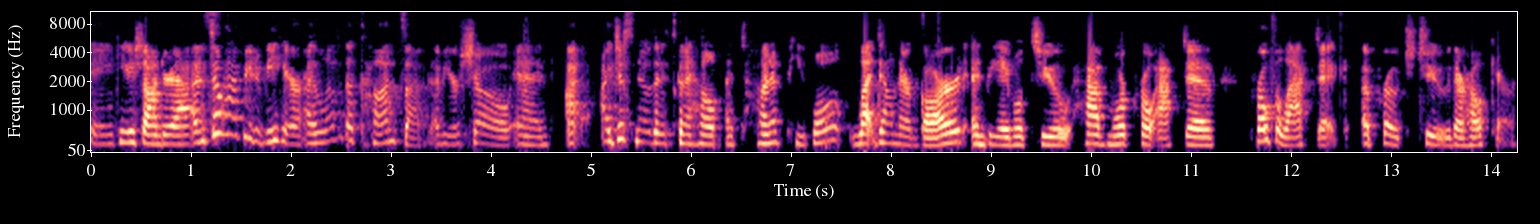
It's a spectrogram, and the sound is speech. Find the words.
Thank you, Chandra. I'm so happy to be here. I love the concept of your show. And I, I just know that it's going to help a ton of people let down their guard and be able to have more proactive prophylactic approach to their healthcare.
